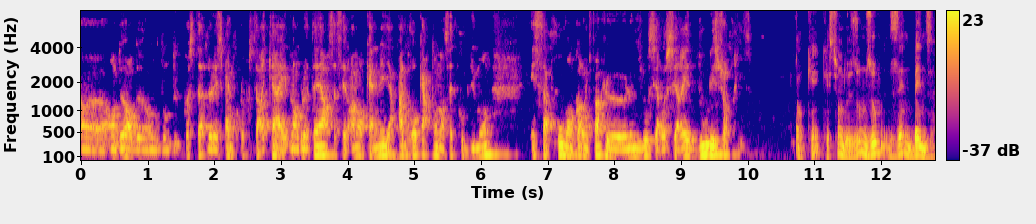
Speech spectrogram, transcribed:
en dehors de, l'Espagne contre le Costa Rica et de l'Angleterre. Ça s'est vraiment calmé. Il n'y a pas de gros cartons dans cette Coupe du Monde. Et ça prouve encore une fois que le niveau s'est resserré, d'où les surprises. Ok, question de Zoom Zoom Zen Benz.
